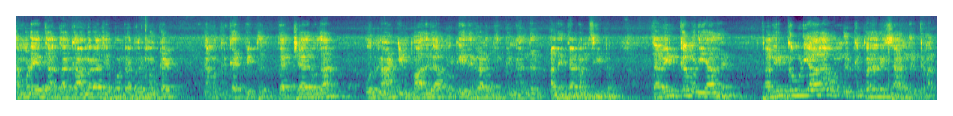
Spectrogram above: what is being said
நம்முடைய தாத்தா காமராஜர் போன்ற பெருமக்கள் நமக்கு கற்பித்தது. தற்சார்பு தான் ஒரு நாட்டின் பாதுகாப்புக்கு எதிர்காலத்திற்கு நல்லது அதைத்தான் நாம் செய்தோம். தவிர்க்க முடியாத தவிர்க்க முடியாத ஒன்றுக்கு பிறரை சார்ந்திருக்கலாம்.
